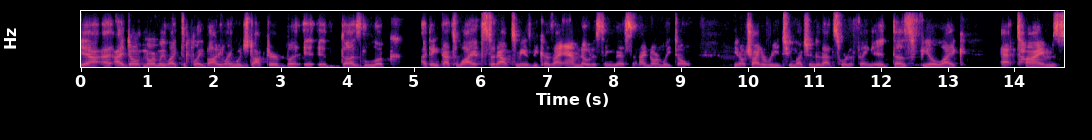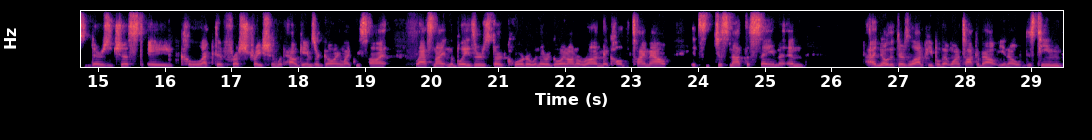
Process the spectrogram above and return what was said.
Yeah, I, I don't normally like to play body language doctor, but it, it does look I think that's why it stood out to me is because I am noticing this and I normally don't, you know, try to read too much into that sort of thing. It does feel like at times there's just a collective frustration with how games are going. Like we saw it last night in the Blazers third quarter when they were going on a run, they called the timeout. It's just not the same. And I know that there's a lot of people that want to talk about, you know, this team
